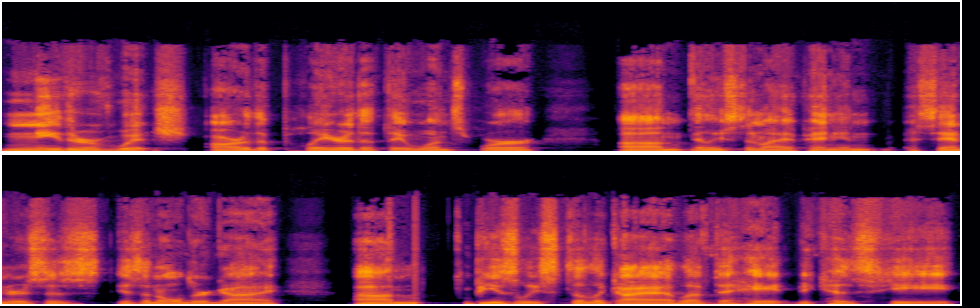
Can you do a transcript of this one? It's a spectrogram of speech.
neither of which are the player that they once were. Um, at least in my opinion, Sanders is is an older guy. Um, Beasley's still a guy I love to hate because he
